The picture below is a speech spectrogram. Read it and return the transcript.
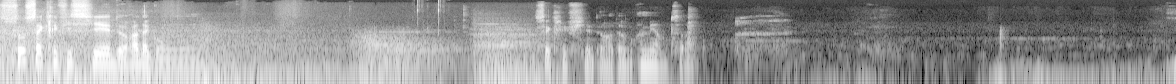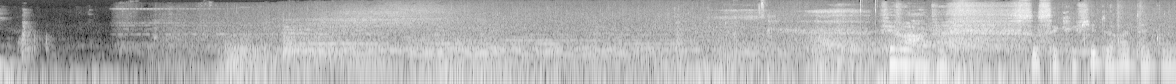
Saut sacrificié de Radagon. Sacrifié de Radagon. Ah merde ça. Fais voir un peu. Saut sacrifié de Radagon,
